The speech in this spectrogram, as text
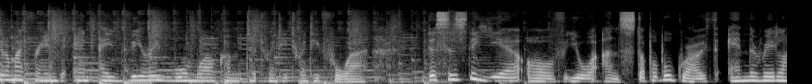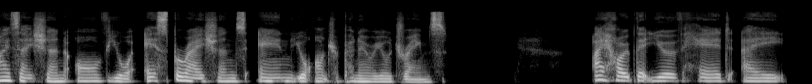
Kia my friend, and a very warm welcome to 2024. This is the year of your unstoppable growth and the realization of your aspirations and your entrepreneurial dreams. I hope that you've had a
